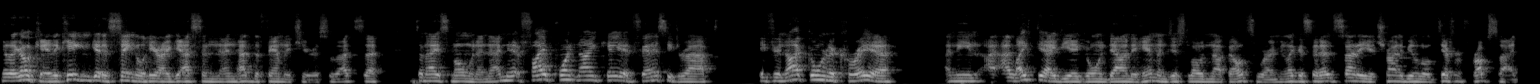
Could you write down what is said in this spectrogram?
you're like, okay, the kid can get a single here, I guess, and, and have the family cheers. So that's a, it's a nice moment. And I mean, at 5.9K at fantasy draft, if you're not going to Correa, I mean, I, I, like the idea of going down to him and just loading up elsewhere. I mean, like I said, outside of you're trying to be a little different for upside.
